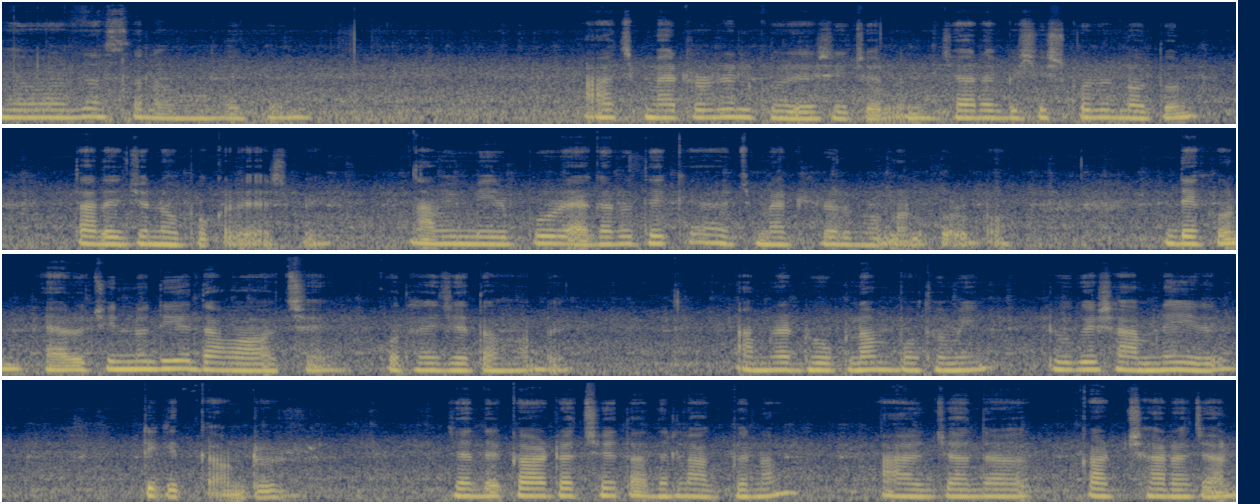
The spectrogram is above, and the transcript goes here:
ভিউয়ার্স আসসালামু আলাইকুম। আজ মেট্রো রেল ঘুরে এসে চলুন। যারা বিশেষ করে নতুন, তাদের জন্য উপকারে আসবে। আমি মিরপুর এগারো থেকে আজ মেট্রো রেল ভ্রমণ করব। দেখুন, অ্যারো চিহ্ন দিয়ে দেওয়া আছে, কোথায় যেতে হবে। আমরা ঢুকলাম প্রথমেই, ঢুকে সামনেই টিকিট কাউন্টার। যাদের কার্ড আছে, তাদের লাগবে না। আর যারা কার্ড ছাড়া যান,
